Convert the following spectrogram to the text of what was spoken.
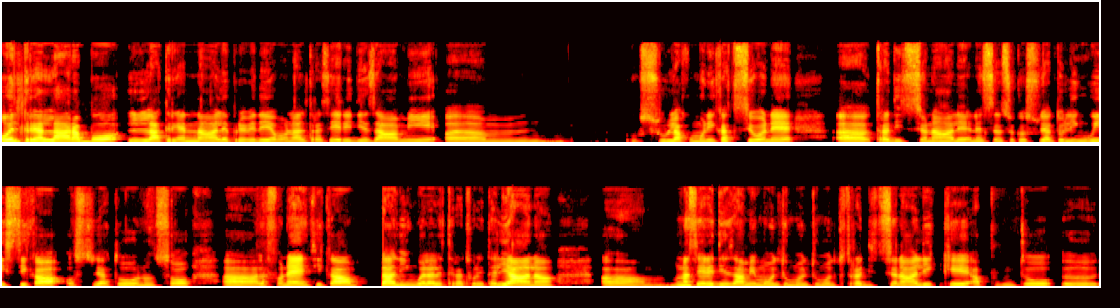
Oltre all'arabo, la triennale prevedeva un'altra serie di esami, uhm, sulla comunicazione, uhm, tradizionale, nel senso che ho studiato linguistica, ho studiato, non so, uhm, la fonetica, la lingua e la letteratura italiana, uhm, una serie di esami molto, molto, molto tradizionali che appunto, uhm,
